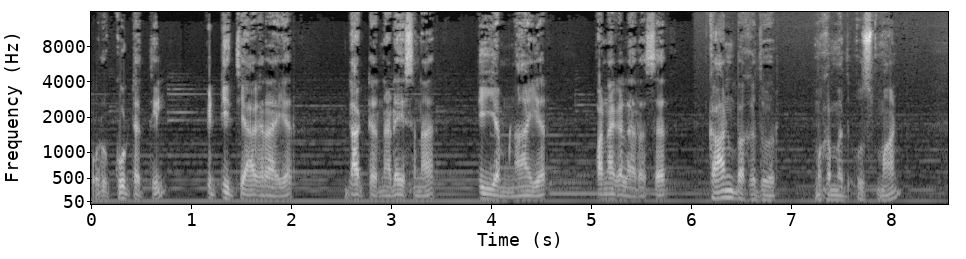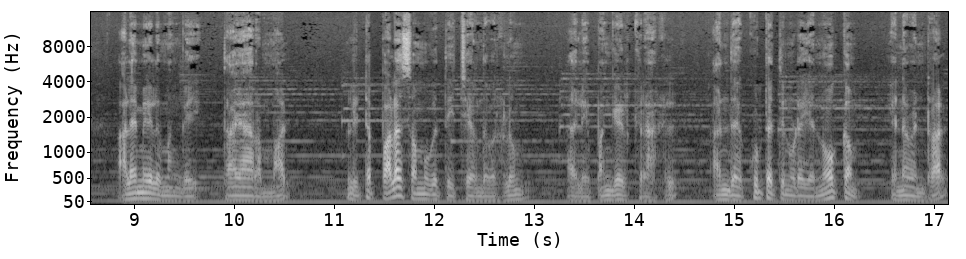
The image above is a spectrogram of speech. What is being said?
ஒரு கூட்டத்தில் Pitti Thyagarayar doctor Natesanar T. M. Nair Panagal அரசர் கான் பகதூர் முகமது உஸ்மான் அலமேலுமங்கை தாயாரம்மாள் உள்ளிட்ட பல சமூகத்தைச் சேர்ந்தவர்களும் அதில் பங்கேற்கிறார்கள். அந்த கூட்டத்தினுடைய நோக்கம் என்னவென்றால்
